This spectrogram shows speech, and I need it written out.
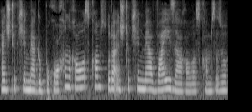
ein Stückchen mehr gebrochen rauskommst oder ein Stückchen mehr weiser rauskommst. Also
